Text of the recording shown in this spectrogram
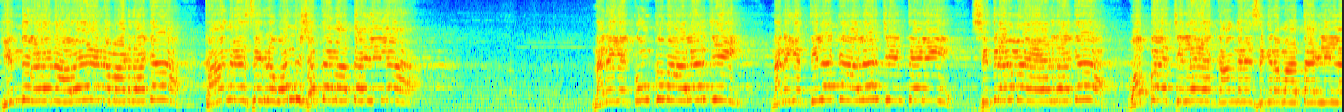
ಹಿಂದೂಗಳನ್ನು ಅವಹೇಳನ ಮಾಡಿದಾಗ ಕಾಂಗ್ರೆಸ್ಸಿಗರು ಒಂದು ಶಬ್ದ ಮಾತಾಡಲಿಲ್ಲ ನನಗೆ ಕುಂಕುಮ ಅಲರ್ಜಿ ನನಗೆ ತಿಲಕ ಅಲರ್ಜಿ ಅಂತೇಳಿ ಸಿದ್ದರಾಮಯ್ಯ ಹೇಳಿದಾಗ ಒಬ್ಬ ಜಿಲ್ಲೆಯ ಕಾಂಗ್ರೆಸ್ಸಿಗರು ಮಾತಾಡಲಿಲ್ಲ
